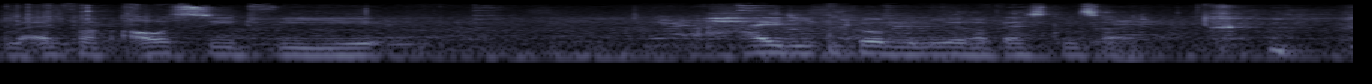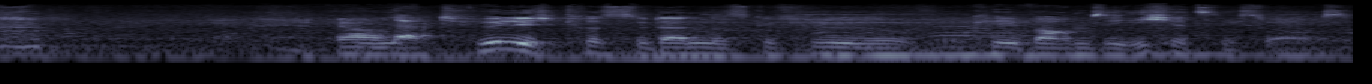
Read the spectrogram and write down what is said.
und einfach aussieht wie Heidi Klum in ihrer besten Zeit. Ja. Natürlich kriegst du dann das Gefühl, okay, warum sehe ich jetzt nicht so aus?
